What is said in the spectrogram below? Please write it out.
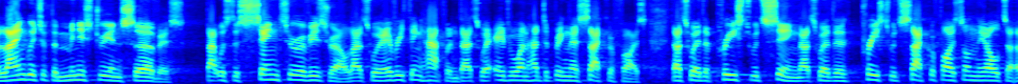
the language of the ministry and service. That was the center of Israel. That's where everything happened. That's where everyone had to bring their sacrifice. That's where the priest would sing. That's where the priest would sacrifice on the altar.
